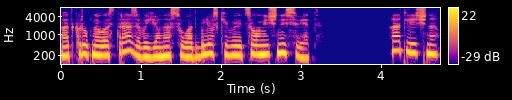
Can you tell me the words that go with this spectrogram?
От крупного страза в ее носу отблескивает солнечный свет. Отлично.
